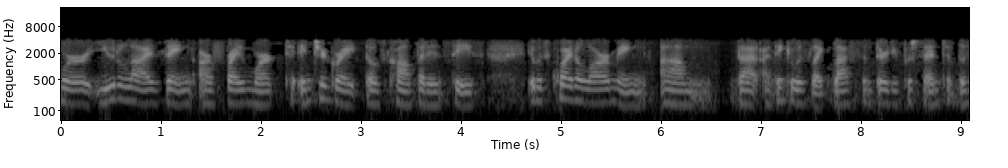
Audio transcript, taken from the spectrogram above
were utilizing our framework to integrate those competencies, it was quite alarming um, that I think it was like less than 30% of the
